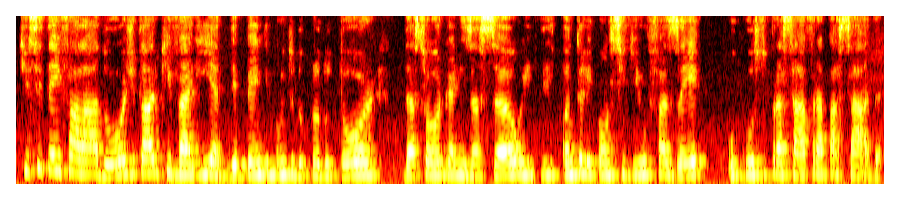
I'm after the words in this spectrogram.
O que se tem falado hoje, claro que varia, depende muito do produtor, da sua organização e de quanto ele conseguiu fazer o custo para a safra passada.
